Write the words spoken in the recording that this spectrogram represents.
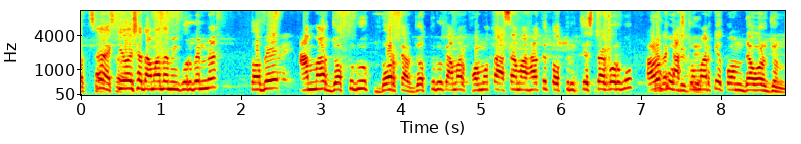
আচ্ছা হ্যাঁ আচ্ছা। কেউ এসে দামাদামি করবেন না। তবে আমার যতটুক দরকার যতটুক আমার ক্ষমতা আছে আমার হাতে ততটুক চেষ্টা করব আরও কাস্টমার কাস্টমারকে কম দেওয়ার জন্য।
